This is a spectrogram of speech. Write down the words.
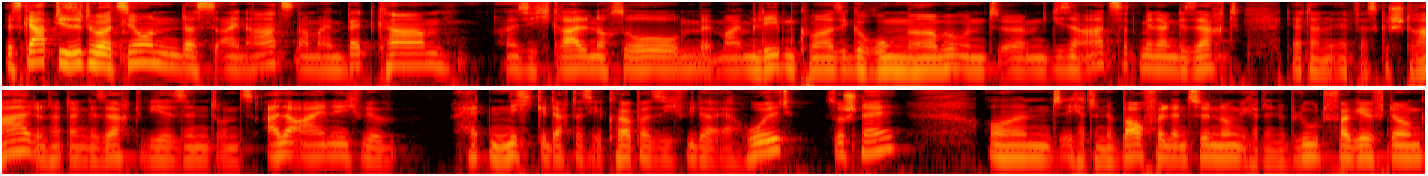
Es gab die Situation, dass ein Arzt an meinem Bett kam als ich gerade noch so mit meinem Leben quasi gerungen habe. Und ähm, dieser Arzt hat mir dann gesagt, der hat dann etwas gestrahlt und hat dann gesagt, wir sind uns alle einig, wir hätten nicht gedacht, dass ihr Körper sich wieder erholt so schnell. Und ich hatte eine Bauchfellentzündung, ich hatte eine Blutvergiftung.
